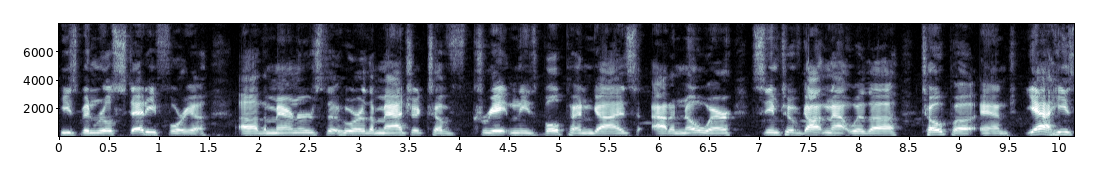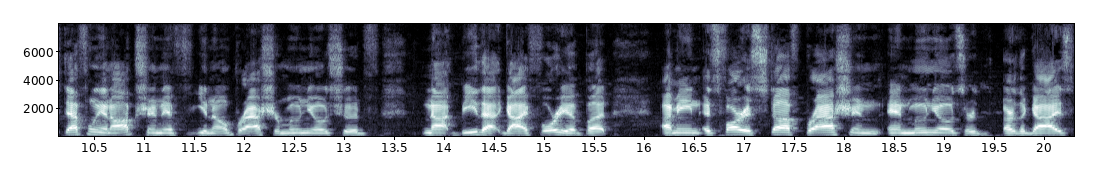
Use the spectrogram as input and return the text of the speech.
he's been real steady for you. Uh, the Mariners, who are the magic of creating these bullpen guys out of nowhere, seem to have gotten that with uh, Topa. And yeah, he's definitely an option if, you know, Brash or Munoz should not be that guy for you. But I mean, as far as stuff, Brash and, and Munoz are, are the guys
